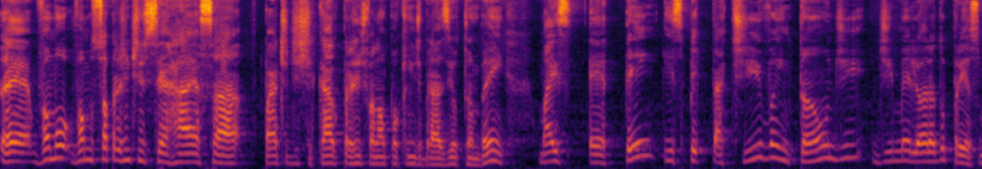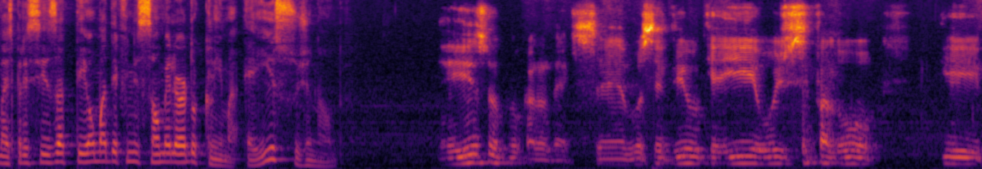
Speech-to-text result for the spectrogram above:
é, vamos, vamos só para a gente encerrar essa parte de Chicago, para a gente falar um pouquinho de Brasil também. Mas é, tem expectativa então de, de melhora do preço, mas precisa ter uma definição melhor do clima. É isso, Ginaldo? É isso, caro Alex. É, você viu que aí hoje se falou que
